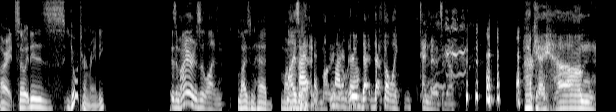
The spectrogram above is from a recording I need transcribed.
all right. So it is your turn, Randy. Is it mine or is it Lizen? Lizen had Modern Liza Girl. Had had Modern, Modern Girl. Girl. That that felt like ten minutes ago. okay. Um.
